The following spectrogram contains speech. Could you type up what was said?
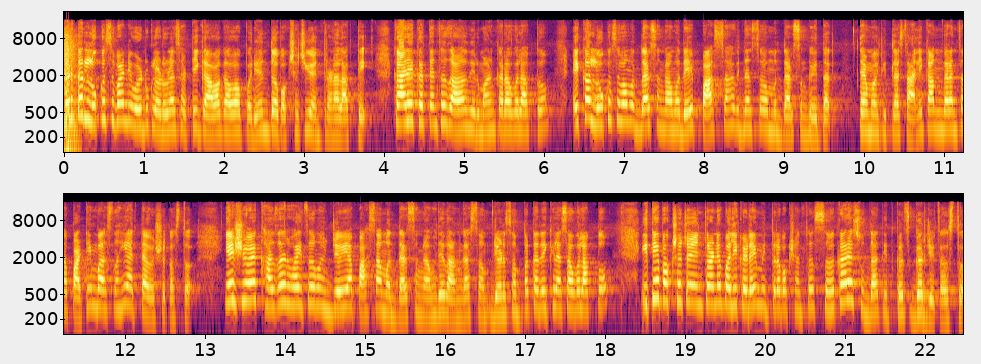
खरं तर लोकसभा निवडणूक लढवण्यासाठी गावागावापर्यंत पक्षाची यंत्रणा लागते. कार्यकर्त्यांचं जाळं निर्माण करावं लागतं. एका लोकसभा मतदारसंघामध्ये पाच सहा विधानसभा मतदारसंघ येतात. त्यामुळे तिथल्या स्थानिक आमदारांचा पाठिंबा असणंही अत्यावश्यक असतं. याशिवाय खासदार व्हायचं म्हणजे या पाच सहा मतदारसंघामध्ये दानगा सं जनसंपर्क देखील असावा लागतो. इथे पक्षाच्या यंत्रणेपलीकडे मित्रपक्षांचं सहकार्य सुद्धा तितकंच गरजेचं असतं.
